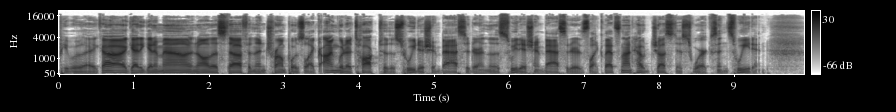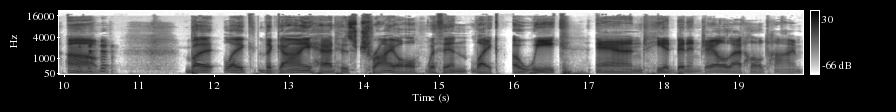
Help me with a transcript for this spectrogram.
people were like, "Oh, I got to get him out," and all this stuff, and then Trump was like, "I'm going to talk to the Swedish ambassador," and the Swedish ambassador is like, "That's not how justice works in Sweden." Um, but like the guy had his trial within like a week and he had been in jail that whole time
